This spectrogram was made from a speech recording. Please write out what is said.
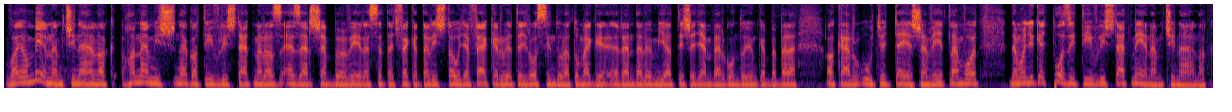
vajon miért nem csinálnak, ha nem is negatív listát, mert az ezer sebből vérezhet egy fekete lista, ugye felkerülhet egy rossz indulatú megrendelő miatt, és egy ember gondoljunk ebbe bele, akár úgy, hogy teljesen vétlen volt, de mondjuk egy pozitív listát miért nem csinálnak?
